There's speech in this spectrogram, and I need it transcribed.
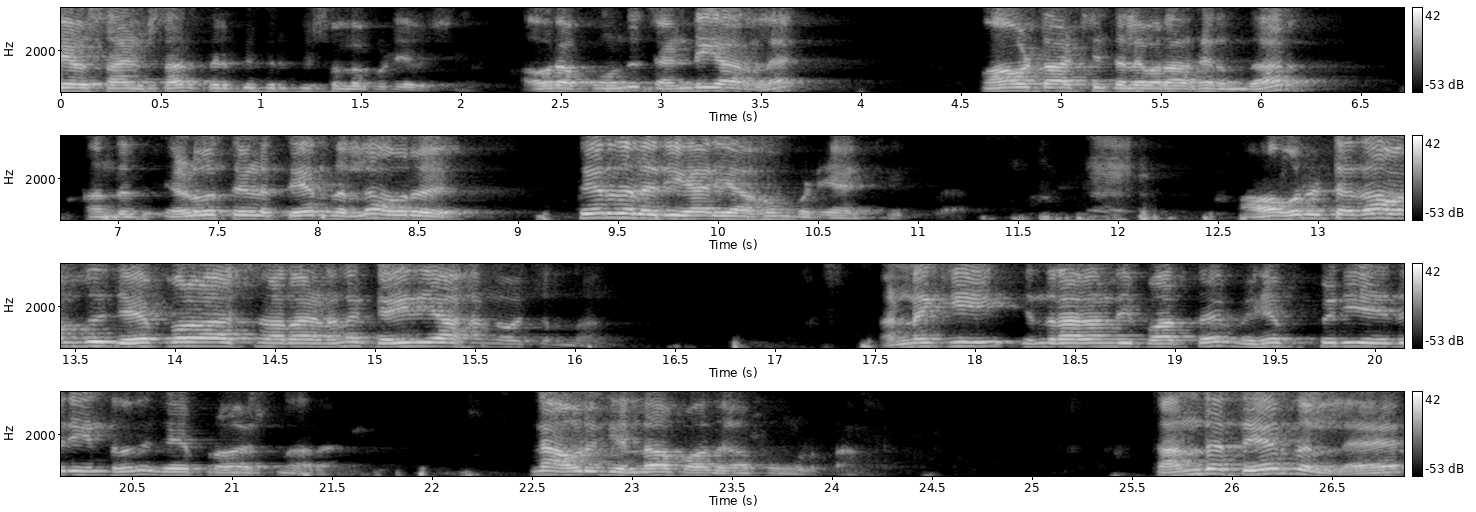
தேவசாயம் சார் திருப்பி திருப்பி சொல்லக்கூடிய விஷயம். அவர் அப்போ வந்து சண்டிகார்ல மாவட்ட ஆட்சித்தலைவராக இருந்தார். அந்த எழுபத்தேழு தேர்தலில் அவரு தேர்தல் அதிகாரியாகவும் பணியாற்றி இருக்கிறார் அவர்கிட்ட தான் வந்து ஜெயபிரகாஷ் நாராயணனை கைதியாக அங்க வச்சிருந்தாங்க. அன்னைக்கு இந்திரா காந்தி பார்த்த மிகப்பெரிய எதிரின்றது ஜெயபிரகாஷ் நாராயணன். ஏன்னா அவருக்கு எல்லா பாதுகாப்பும் கொடுத்தாங்க. அந்த தேர்தல்ல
